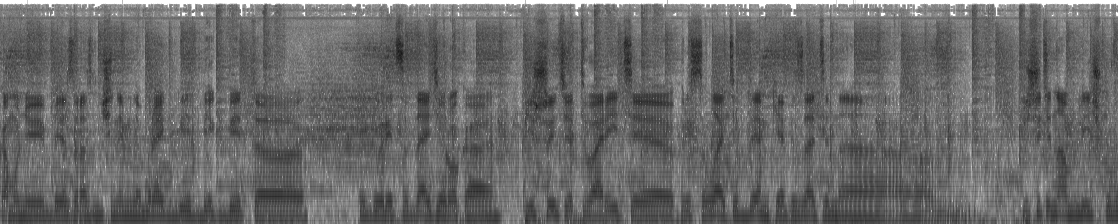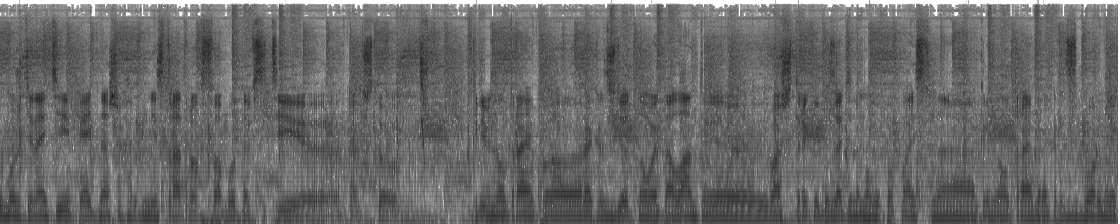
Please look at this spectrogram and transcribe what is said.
кому не безразличен именно брейкбит, бигбит, э, как говорится, дайте рока, пишите, творите, присылайте демки обязательно. э, Пишите нам в личку, вы можете найти 5 наших администраторов свободно в сети, э, так что Criminal Tribe э, Records ждет новые таланты, и ваши треки обязательно могут попасть на Criminal Tribe Records сборник,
